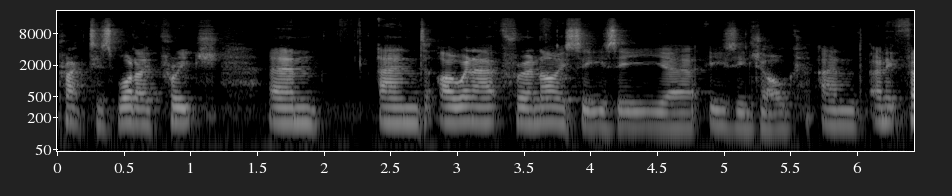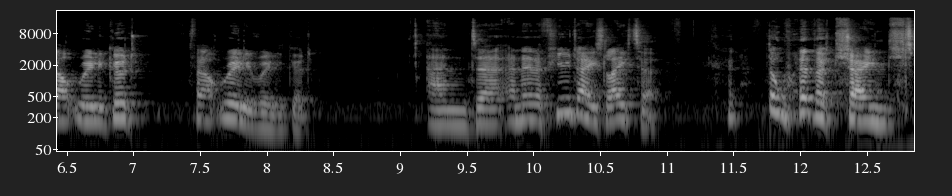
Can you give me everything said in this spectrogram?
practice what I preach. Um, and I went out for a nice, easy, uh, easy jog, and and it felt really good. Felt really, really good. And uh, and then a few days later, the weather changed,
